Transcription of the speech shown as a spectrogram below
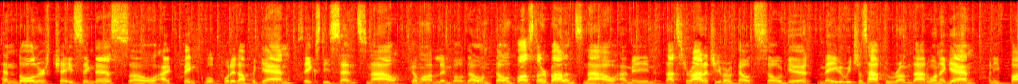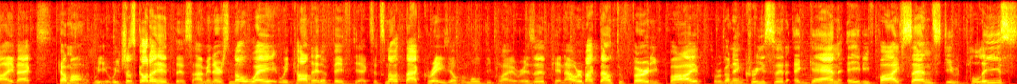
$10 chasing this. So I think we'll put it up again. 60 cents now. Come on, Limbo. Don't, don't bust our balance now. I mean, that strategy worked out so good. Maybe we just have to run that one again. 25x. Come on, we, we just gotta hit this. I mean, there's no way we can't hit a 50x. It's not that crazy of a multiplier, is it? Okay, now we're back down to 35. So we're gonna increase it again, 85 cents. Dude, please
